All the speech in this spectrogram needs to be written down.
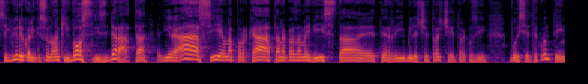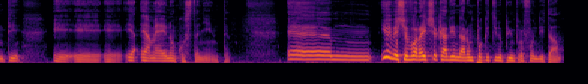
seguire quelli che sono anche i vostri desiderata e dire ah sì è una porcata, una cosa mai vista, è terribile eccetera eccetera, così voi siete contenti e, e, e, a me non costa niente. Ehm, io invece vorrei cercare di andare un pochettino più in profondità,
